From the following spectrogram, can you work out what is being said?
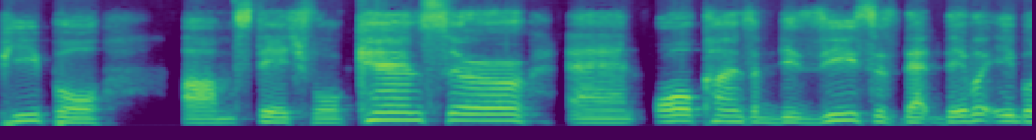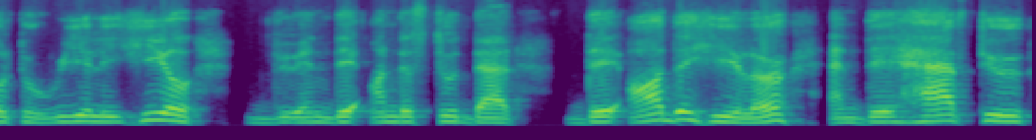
people um, stage four cancer and all kinds of diseases that they were able to really heal when they understood that they are the healer and they have to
